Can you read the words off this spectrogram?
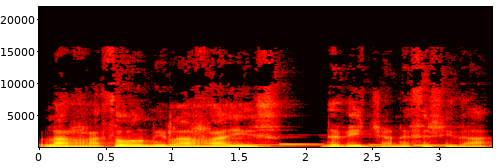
la razón y la raíz de dicha necesidad.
